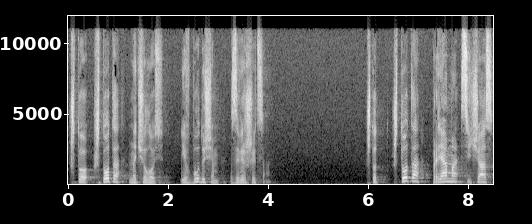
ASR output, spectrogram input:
что что-то началось и в будущем завершится. Что что-то прямо сейчас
